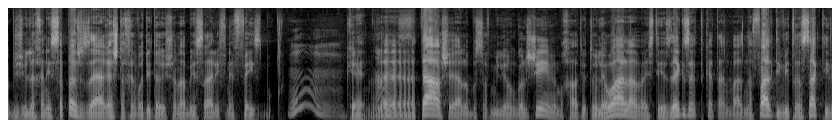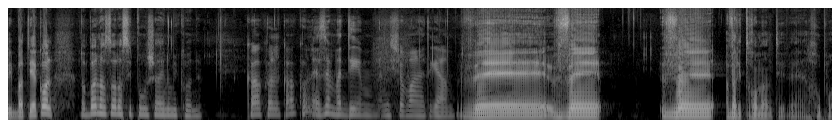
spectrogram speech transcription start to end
אבל בשבילך אני אספר שזה היה הרשת החברתית הראשונה בישראל לפני פייסבוק. Mm, כן, זה אתר שהיה לו בסוף מיליון גולשים, ומכרתי אותו לוואלה, ועשיתי איזה אקזיט קטן, ואז נפלתי והתרסקתי ואיבדתי הכל. אבל בואי נחזור לסיפור שהיינו מקודם. קודם כל, קודם כל, איזה מדהים, אני שומעת גם. ו... ו... ו... אבל התרוממתי והלכו פה.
